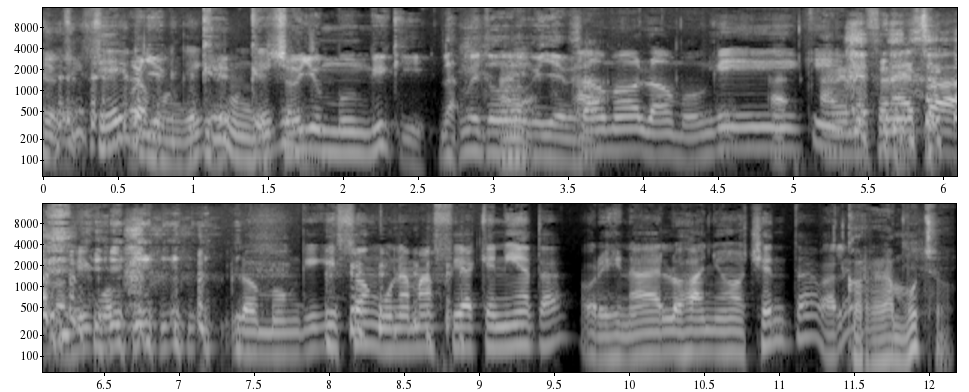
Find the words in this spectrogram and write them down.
Sí, sí, los Oye, Mungiki, que- que Mungiki. soy un mungiki. Dame todo A lo que lleve. Somos los A, Mungiki. a mí me suena esto a los Igbo. Los Mungiki son una mafia keniata originada en los años 80, ¿vale? Correrán mucho.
